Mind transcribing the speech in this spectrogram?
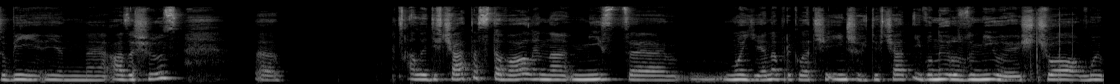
to in other shoes. Але дівчата ставали на місце моє, наприклад, чи інших дівчат, і вони розуміли, що ми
